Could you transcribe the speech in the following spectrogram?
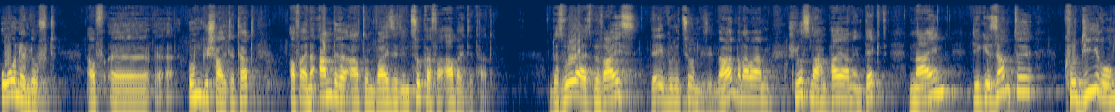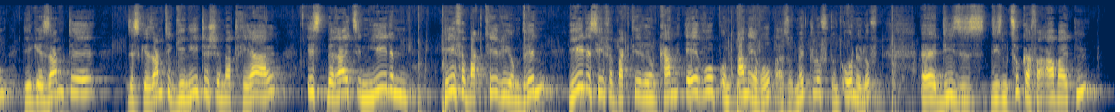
ohne Luft auf, äh, umgeschaltet hat, auf eine andere Art und Weise den Zucker verarbeitet hat. Und das wurde als Beweis der Evolution gesehen. Dann hat man aber am Schluss nach ein paar Jahren entdeckt, nein, die gesamte Kodierung, die gesamte, das gesamte genetische Material ist bereits in jedem Hefebakterium drin. Jedes Hefebakterium kann aerob und anaerob, also mit Luft und ohne Luft, äh, dieses, diesen Zucker verarbeiten.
